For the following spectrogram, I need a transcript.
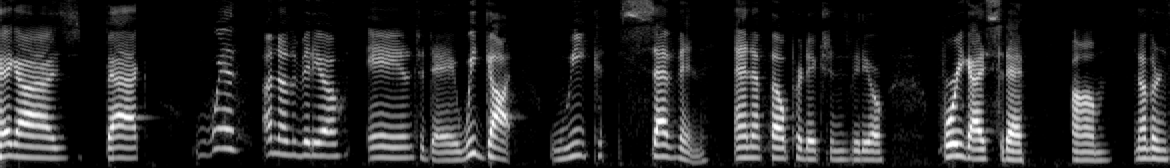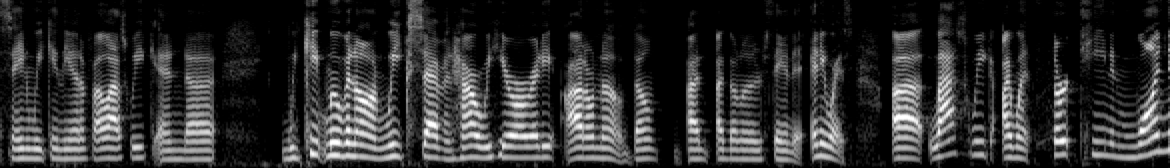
Hey guys, back with another video, and today we got week 7 NFL predictions video for you guys today. Um, another insane week in the NFL last week, and uh, we keep moving on. Week 7, how are we here already? I don't know. Don't I, I don't understand it. Anyways, uh, last week I went 13 and 1,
